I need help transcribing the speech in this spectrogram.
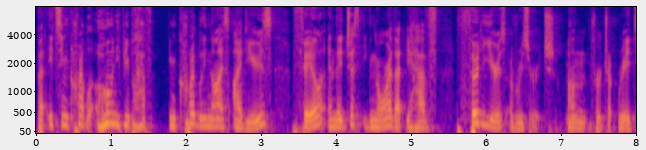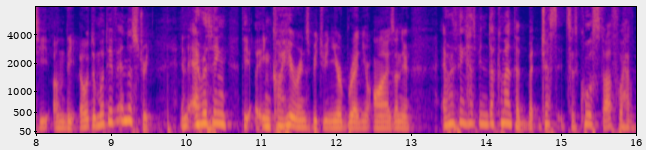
but it's incredible how many people have incredibly nice ideas, fail, and they just ignore that you have 30 years of research on virtual reality on the automotive industry, and everything, the incoherence between your brain, your eyes, and your everything has been documented. But just it's a cool stuff. We have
